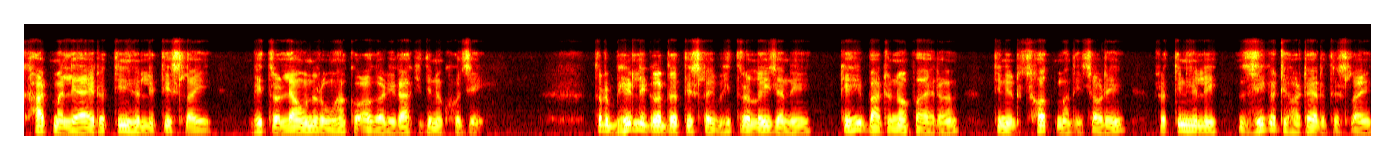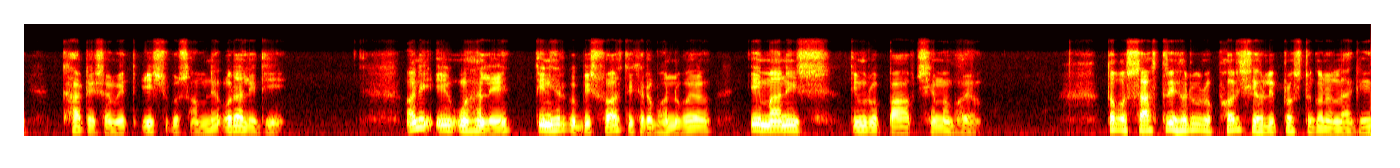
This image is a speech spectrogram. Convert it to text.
खाटमा ल्याएर तिनीहरूले त्यसलाई भित्र ल्याउन र उहाँको अगाडि राखिदिन खोजे। तर भिडले गर्दा त्यसलाई भित्र लैजाने केही बाटो नपाएर तिनीहरू छतमाथि चढे र तिनीहरूले झिगटी हटाएर त्यसलाई खाटे समेत यीशुको सामुन्ने ओह्रालिदिए। अनि उहाँले तिनीहरूको विश्वास देखेर भन्नुभयो ए मानिस तिम्रो पाप क्षमा भयो। तब शास्त्रीहरू र फरिसीहरूले प्रश्न गर्न लागे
